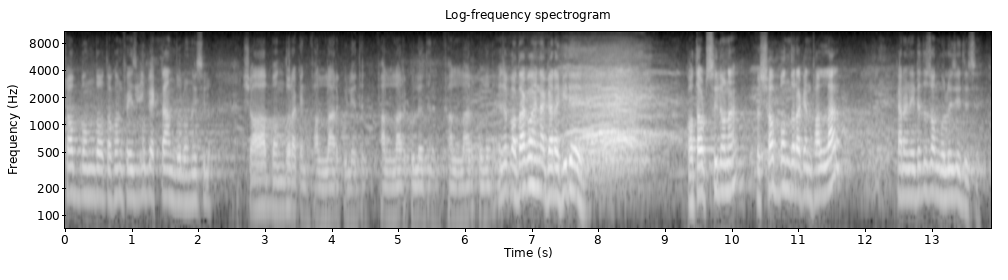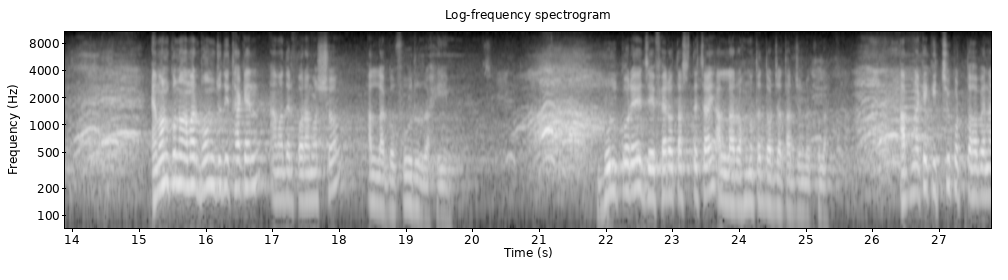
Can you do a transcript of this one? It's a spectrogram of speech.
সব বন্ধ, তখন ফেসবুকে একটা আন্দোলন হয়েছিল। সব বন্ধ রাখেন, ফাল্লার খুলে দেন, ফাল্লার খুলে দেন, ফাল্লার খুলে দেন। এই যে কথা কয় না কারা কিরে কথা উঠছিল না? সব বন্ধ রাখেন, ফাল্লার কারণ এটা তো জঙ্গলে যেতেছে এমন কোনো আমার বোন যদি থাকেন, আমাদের পরামর্শ, আল্লাহ গফুর রাহিম। ভুল করে যে ফেরত আসতে চায় আল্লাহ রহমতের দরজা তার জন্য খোলা। আপনাকে কিচ্ছু করতে হবে না,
